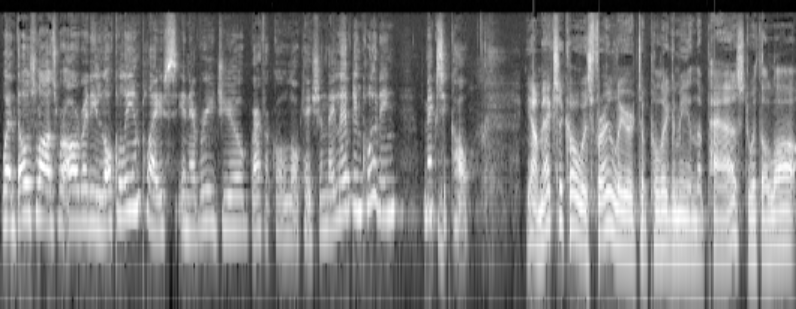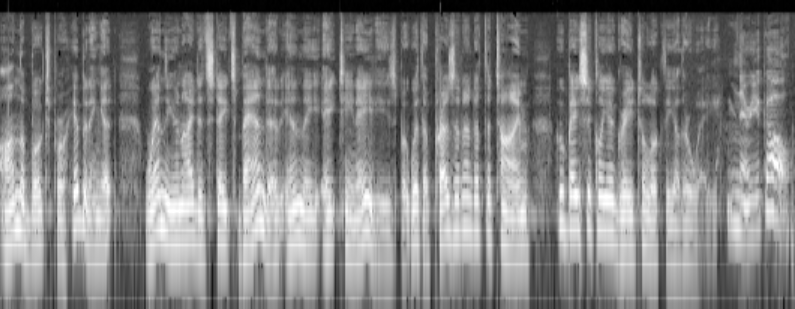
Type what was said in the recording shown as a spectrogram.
When those laws were already locally in place in every geographical location they lived, including Mexico. Yeah, Mexico was friendlier to polygamy in the past, with a law on the books prohibiting it when the United States banned it in the 1880s, but with a president at the time who basically agreed to look the other way. There you go.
